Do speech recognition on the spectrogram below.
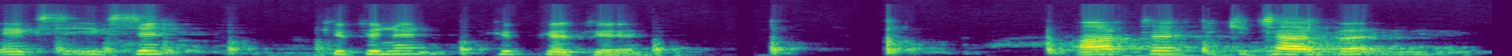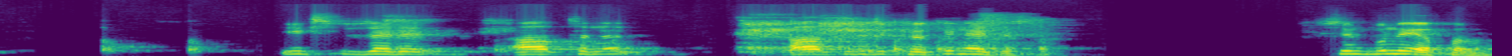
eksi x'in küpünün küp kökü artı 2 çarpı x üzeri 6'nın 6. kökü nedir? Şimdi bunu yapalım.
